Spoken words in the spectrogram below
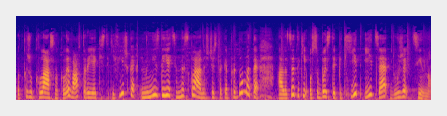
От кажу, класно, коли в автора є якісь такі фішки. Мені здається, не складно щось таке придумати, але це такий особистий підхід, і це дуже цінно.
